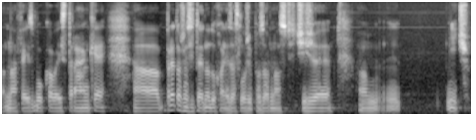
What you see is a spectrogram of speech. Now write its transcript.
na facebookovej stránke, pretože si to jednoducho nezaslúži pozornosť. Čiže um, nič.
